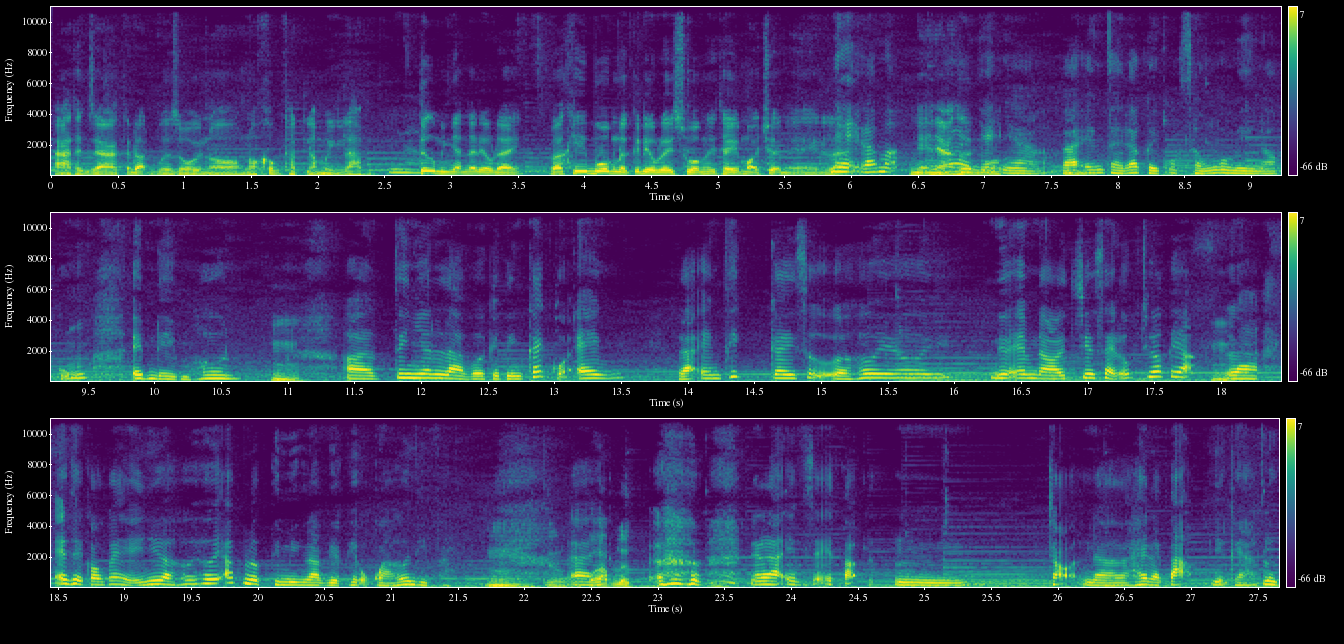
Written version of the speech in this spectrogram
à thực ra cái đoạn vừa rồi nó nó không thật là mình lắm Vâng. tự mình nhận ra điều đấy và khi buông được cái điều đấy xuống thì thấy mọi chuyện này là nhẹ lắm ạ nhẹ nhàng hơn, đúng nhẹ không? nhàng và Ừ. em thấy là cái cuộc sống của mình nó cũng êm đềm hơn ừ. à, tuy nhiên là với cái tính cách của em là em thích cái sự hơi hơi như em nói chia sẻ lúc trước ấy ạ Ừ. là em thấy có vẻ như là hơi hơi áp lực thì mình làm việc hiệu quả hơn thì phải ừ. À, có áp lực nên là em sẽ tạo ừm, chọn à, hay là tạo những cái áp lực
